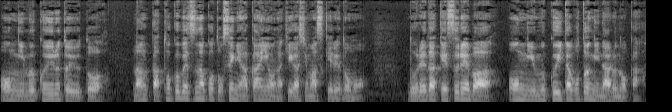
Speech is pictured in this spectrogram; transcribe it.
恩に報いるというと、なんか特別なことせにあかんような気がしますけれども、どれだけすれば恩に報いたことになるのか、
